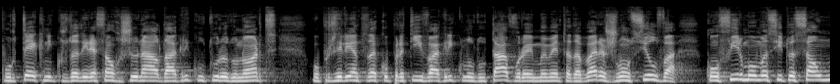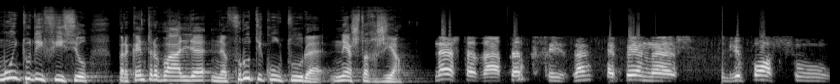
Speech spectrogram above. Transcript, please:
por técnicos da Direção Regional da Agricultura do Norte. O presidente da Cooperativa Agrícola do Távora, em Moimenta da Beira, João Silva, confirma uma situação muito difícil para quem trabalha na fruticultura nesta região. Nesta data precisa, apenas lhe posso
